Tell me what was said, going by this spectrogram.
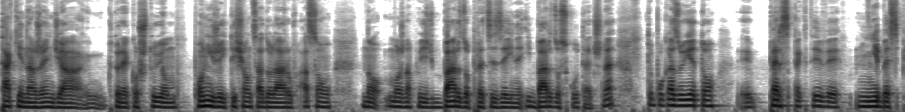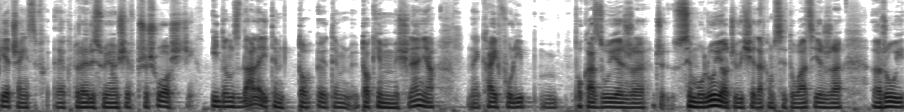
takie narzędzia, które kosztują poniżej 1000 dolarów, a są, no, można powiedzieć, bardzo precyzyjne i bardzo skuteczne, to pokazuje to y, perspektywy niebezpieczeństw, y, które rysują się w przyszłości. Idąc dalej tym, to, y, tym tokiem myślenia, Kai Fuli pokazuje, że, czy symuluje oczywiście taką sytuację, że rój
